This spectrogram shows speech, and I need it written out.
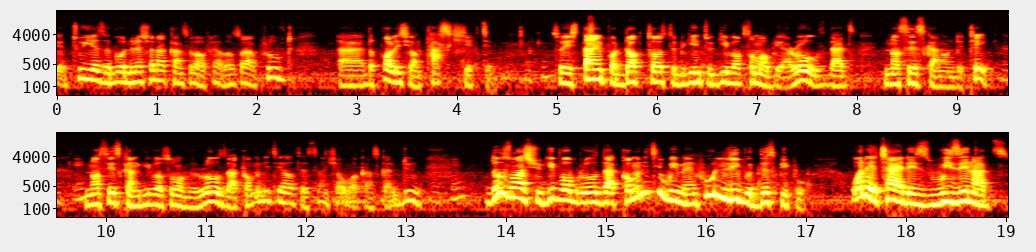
uh, two years ago, the National Council of Health also approved uh, the policy on task shifting. Okay. So it's time for doctors to begin to give up some of their roles that nurses can undertake. Okay. Nurses can give up some of the roles that community health extension workers can do. Okay. Those ones should give up roles that community women who live with these people when a child is wheezing at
